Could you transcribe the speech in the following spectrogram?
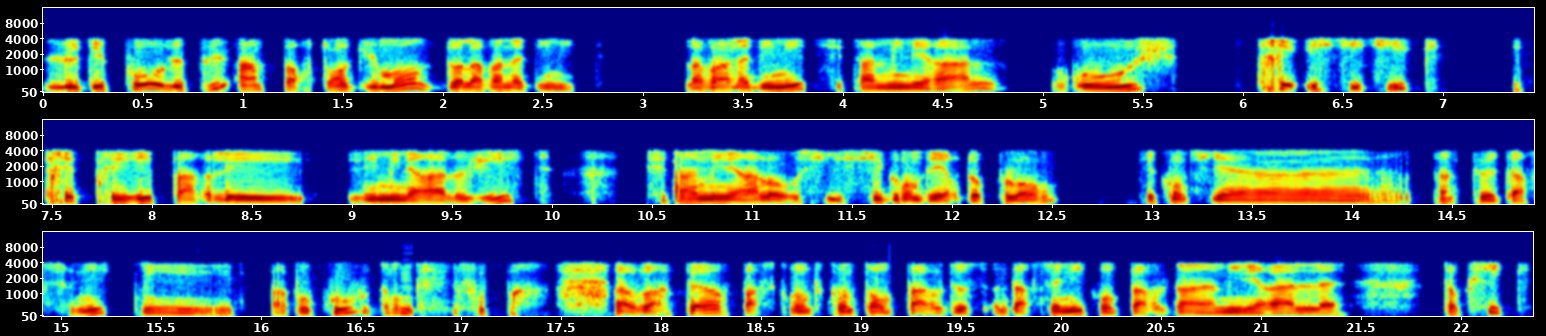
le dépôt le plus important du monde de la vanadinite. La vanadinite, c'est un minéral rouge, très esthétique et très prisé par les, les minéralogistes. C'est un minéral aussi secondaire de plomb contient un peu d'arsenic, mais pas beaucoup. Donc, il ne faut pas avoir peur parce que quand on parle d'arsenic, on parle d'un minéral toxique.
